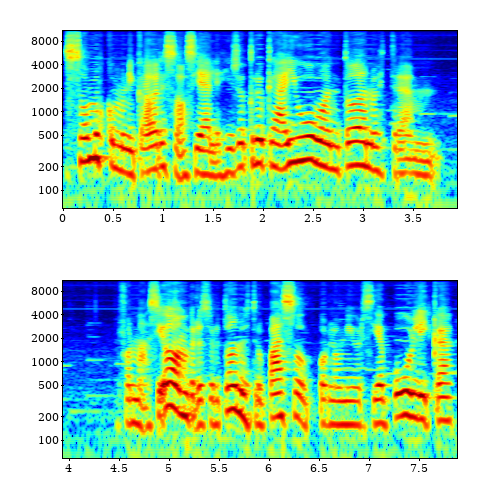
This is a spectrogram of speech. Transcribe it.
somos comunicadores sociales y yo creo que ahí hubo en toda nuestra mm, formación, pero sobre todo en nuestro paso por la universidad pública,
